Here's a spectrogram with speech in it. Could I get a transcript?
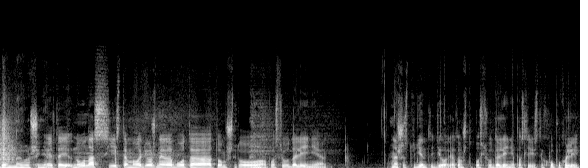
данная ваша, нет? Это, ну, у нас есть там молодежная работа о том, что после удаления, наши студенты делали, о том, что после удаления последствий опухолей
